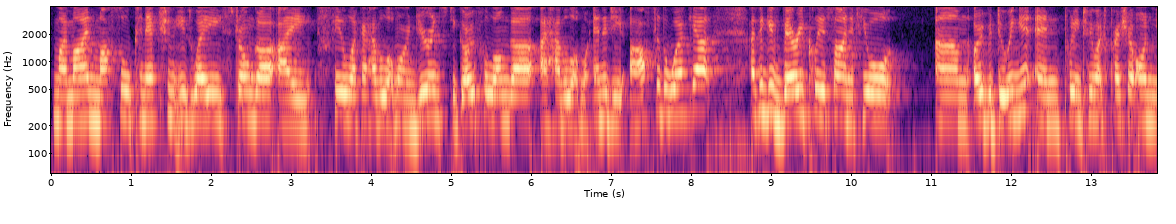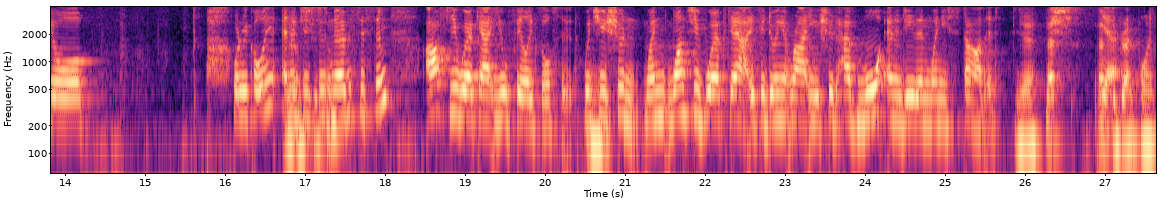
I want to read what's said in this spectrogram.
my mind muscle connection is way stronger. I feel like I have a lot more endurance to go for longer. I have a lot more energy after the workout. I think a very clear sign if you're um, overdoing it and putting too much pressure on your what are we calling it? Energy Nervous system. system. nervous system. After you work out, you'll feel exhausted, which Mm. you shouldn't. When once you've worked out, if you're doing it right, you should have more energy than when you started. Yeah, that's sh- that's yeah. a great point.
